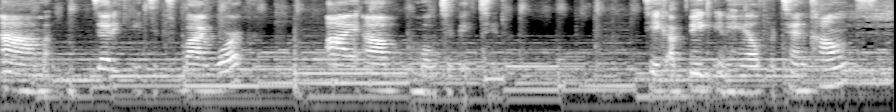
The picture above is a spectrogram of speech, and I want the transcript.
am dedicated to my work. I am motivated. Take a big inhale for 10 counts.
